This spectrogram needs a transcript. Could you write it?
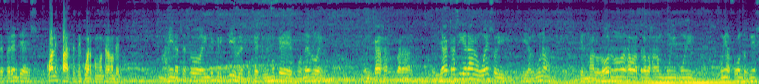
referente a eso. ¿Cuáles partes del cuerpo encontraron de él? Imagínate, eso es indescriptible porque tuvimos que ponerlo en, en cajas para... Ya casi eran huesos y, y algunas, el mal olor no nos dejaba trabajar muy, muy, muy a fondo en eso.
